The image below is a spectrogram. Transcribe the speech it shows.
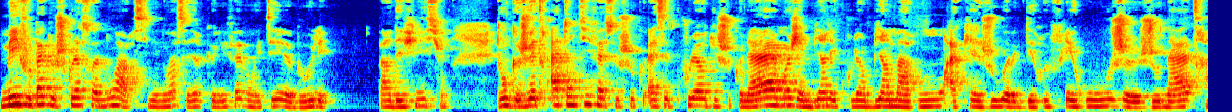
Mais il ne faut pas que le chocolat soit noir. S'il est noir, c'est-à-dire que les fèves ont été brûlées par définition. Donc je vais être attentif à, ce à cette couleur du chocolat. Moi j'aime bien les couleurs bien marron, acajou avec des reflets rouges, euh, jaunâtres.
